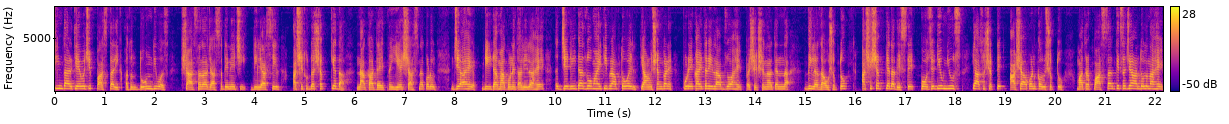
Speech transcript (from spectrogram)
तीन तारखेऐवजी पाच तारीख अजून दोन दिवस शासनाला जास्त देण्याची दिली असतील अशी सुद्धा शक्यता नाकारता येत नाही आहे शासनाकडून. जे आहे डेटा मागवण्यात आलेला आहे. तर जे डेटा जो माहिती प्राप्त होईल त्या अनुषंगाने पुढे काहीतरी लाभ जो आहे प्रशिक्षणार्थ्यांना दिला जाऊ शकतो. अशी शक्यता दिसते. पॉझिटिव्ह न्यूज या असू शकते. आशा आपण करू शकतो. मात्र पाच तारखेचं जे आंदोलन आहे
